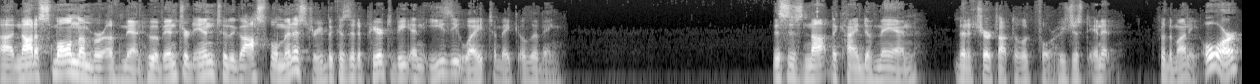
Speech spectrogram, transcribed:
uh, not a small number of men who have entered into the gospel ministry because it appeared to be an easy way to make a living. This is not the kind of man that a church ought to look for, who's just in it for the money. Or,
